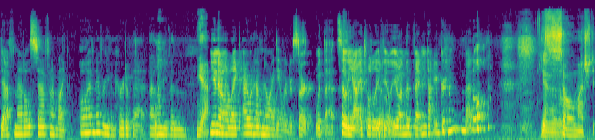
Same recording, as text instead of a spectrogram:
death metal stuff, and I'm like, oh, I've never even heard of that. I don't even. Yeah. You know, like I would have no idea where to start with that. So yeah, I totally Yeah. feel you on the Venn diagram metal. Yeah, so much. To,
